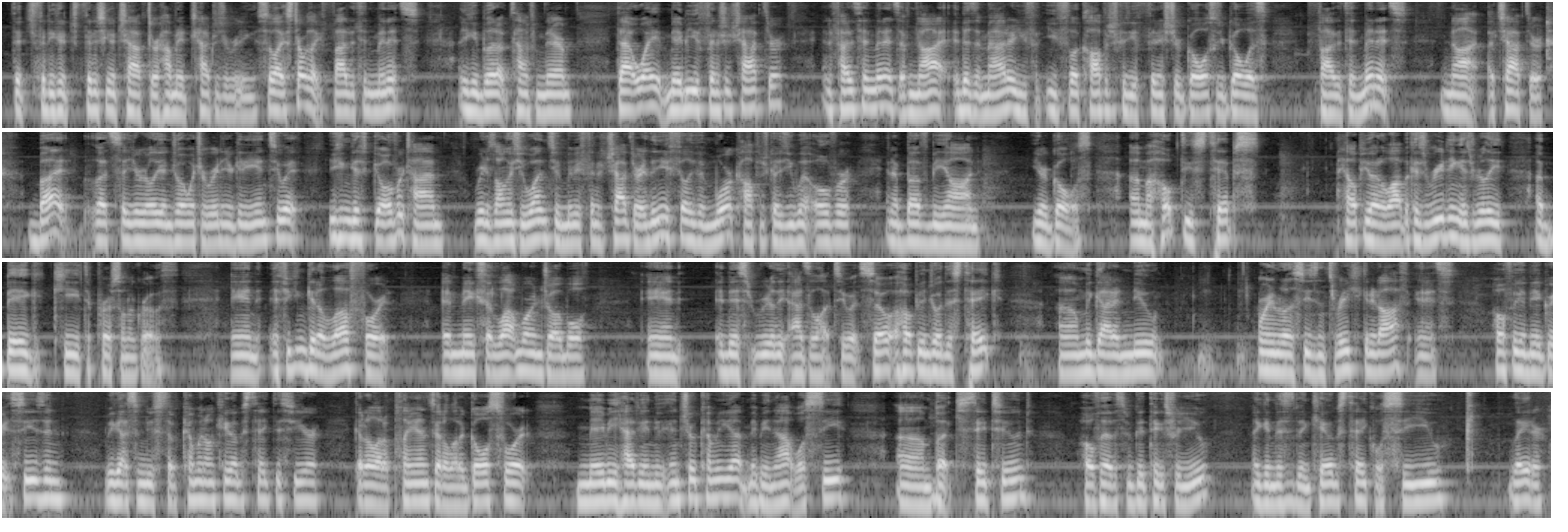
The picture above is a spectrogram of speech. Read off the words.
the finishing a chapter, how many chapters you're reading. So like start with like five to ten minutes, and you can build up time from there. That way, maybe you finish a chapter in five to ten minutes. If not, it doesn't matter. You you feel accomplished because you finished your goal. So your goal was five to ten minutes, not a chapter. But let's say you're really enjoying what you're reading, you're getting into it. You can just go over time, read as long as you want to, maybe finish a chapter, and then you feel even more accomplished because you went over and above beyond your goals. Um, I hope these tips help you out a lot because reading is really a big key to personal growth. And if you can get a love for it, it makes it a lot more enjoyable and this really adds a lot to it. So I hope you enjoyed this take. Um, we got a new, we're in the middle of season three, kicking it off, and it's hopefully gonna be a great season. We got some new stuff coming on Caleb's Take this year. Got a lot of plans, got a lot of goals for it maybe having a new intro coming up, maybe not. We'll see. Um, but stay tuned. Hopefully, I have some good takes for you. Again, this has been Caleb's Take. We'll see you later.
